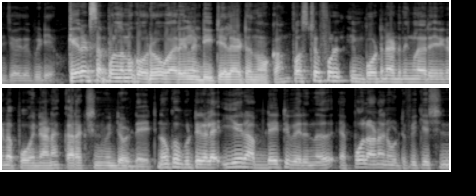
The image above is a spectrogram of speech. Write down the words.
enjoy the video cadets അപ്പോൾ നമുക്ക് ഓരോ കാര്യങ്ങളും ഡീറ്റെയിൽ ആയിട്ട് നോക്കാം. ഫസ്റ്റ് ഓഫ് ഓൾ ഇമ്പോർട്ടന്റ് ആയിട്ട് നിങ്ങൾ അറിഞ്ഞിരിക്കേണ്ട ആണ് കറക്ഷൻ വിൻഡോ ഡേറ്റ് നോക്കൂ കുട്ടികളെ ഈ ഒരു അപ്ഡേറ്റ് വരുന്നത് എപ്പോഴാണ് നോട്ടിഫിക്കേഷൻ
